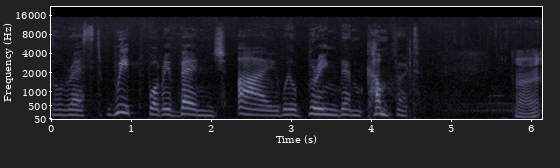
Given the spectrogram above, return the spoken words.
The rest weep for revenge. I will bring them comfort. Alright.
